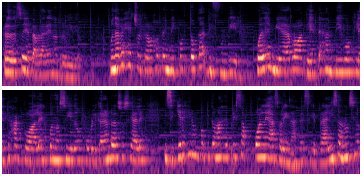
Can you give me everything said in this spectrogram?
pero de eso ya te hablaré en otro vídeo. Una vez hecho el trabajo técnico, toca difundir. Puedes enviarlo a clientes antiguos, clientes actuales, conocidos, publicar en redes sociales y si quieres ir un poquito más deprisa, ponle gasolina, es decir, realiza anuncios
